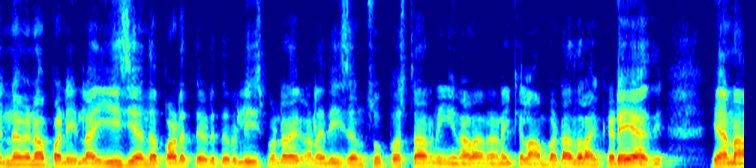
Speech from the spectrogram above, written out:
என்ன வேணால் பண்ணிடலாம். ஈஸியாக அந்த படத்தை எடுத்து ரிலீஸ் பண்ணுறதுக்கான ரீசன் சூப்பர் ஸ்டார் நீங்கள் நல்லா நினைக்கலாம். பட் அதெல்லாம் கிடையாது. ஏன்னா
